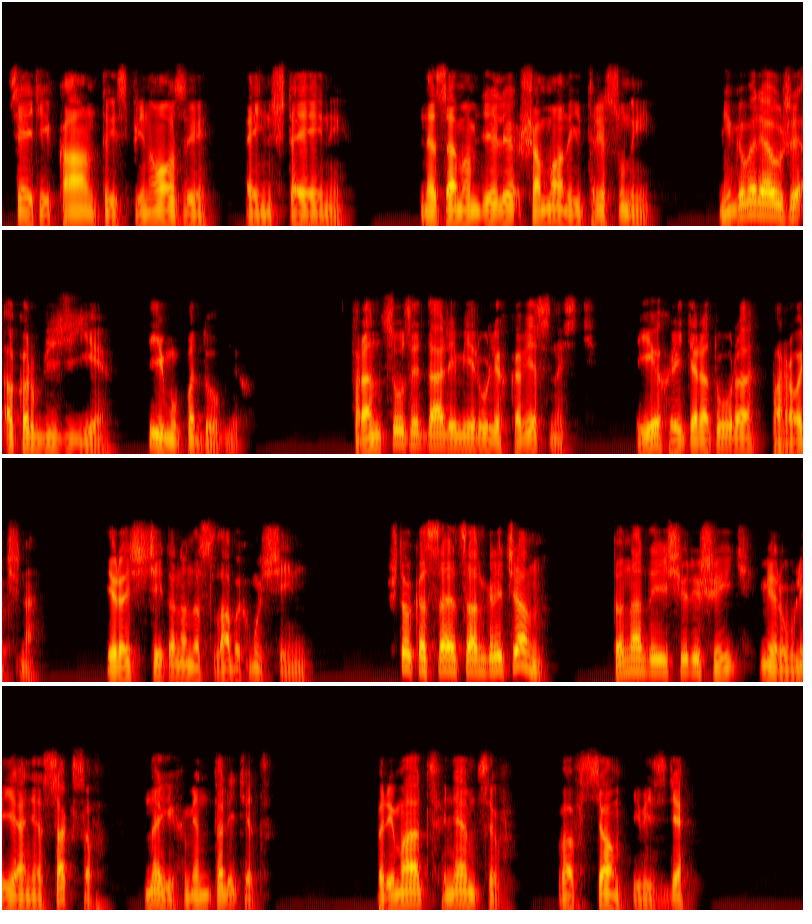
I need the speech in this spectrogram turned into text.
Все эти Канты, Спинозы, Эйнштейны. На самом деле шаманы и трясуны, не говоря уже о Корбюзье и ему подобных. Французы дали миру легковесность, их литература порочна и рассчитана на слабых мужчин. Что касается англичан, то надо еще решить меру влияния саксов на их менталитет. Примат немцев во всем и везде.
